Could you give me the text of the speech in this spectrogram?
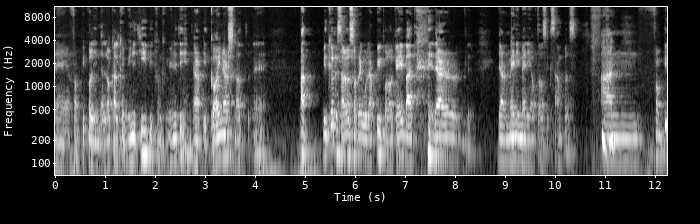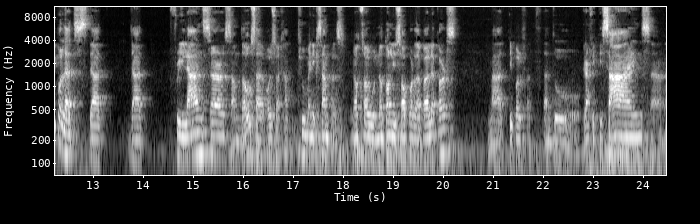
uh, from people in the local community, Bitcoin community. There are Bitcoiners, not, uh, but Bitcoiners are also regular people, okay? But there are there are many, many of those examples. Mm-hmm. And from people that's, that, that freelancers and those, I also have too many examples. Not so, not only software developers, but people that do graphic designs and,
